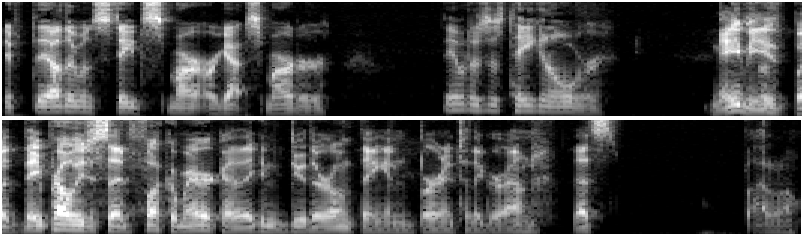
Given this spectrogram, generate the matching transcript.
if the other ones stayed smart or got smarter, they would have just taken over. Maybe, but they probably just said "fuck America." They can do their own thing and burn it to the ground. That's, I don't know.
